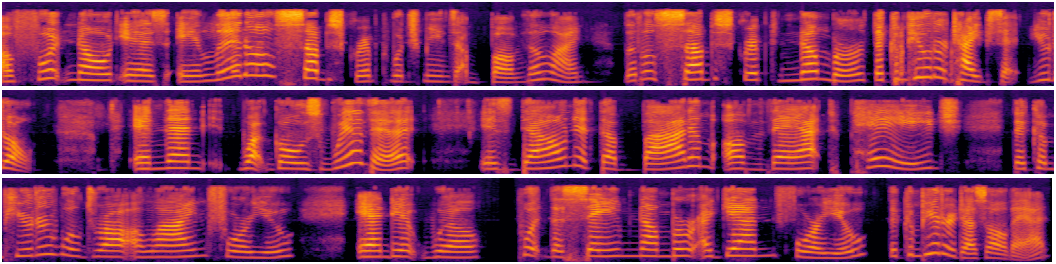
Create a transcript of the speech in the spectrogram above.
a footnote is a little subscript, which means above the line, little subscript number. The computer types it, you don't. And then what goes with it is down at the bottom of that page, the computer will draw a line for you and it will put the same number again for you. The computer does all that.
